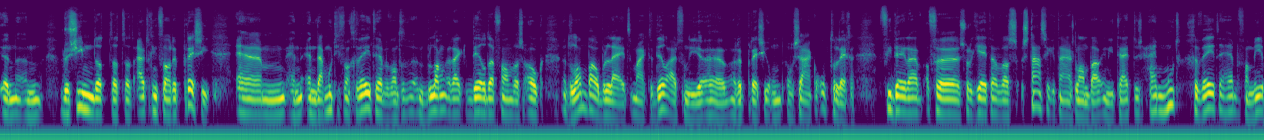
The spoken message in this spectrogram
een, een regime dat, dat, dat uitging van repressie. Ehm, en, en daar moet hij van geweten hebben. Want een belangrijk deel daarvan was ook het landbouwbeleid. Maakte deel uit van die repressie om, om zaken op te leggen. Fidela, of, uh, Sorgieta was staatssecretaris landbouw in die tijd. Dus hij moet geweten hebben van meer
